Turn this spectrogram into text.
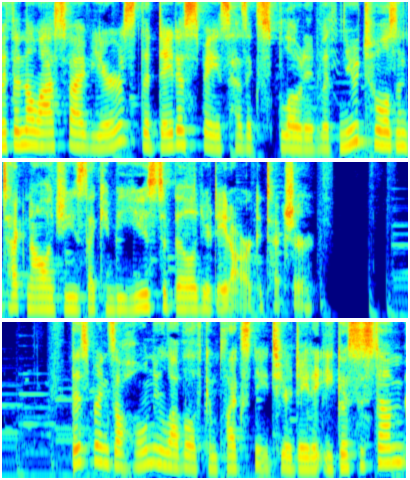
Within the last five years, the data space has exploded with new tools and technologies that can be used to build your data architecture. This brings a whole new level of complexity to your data ecosystem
